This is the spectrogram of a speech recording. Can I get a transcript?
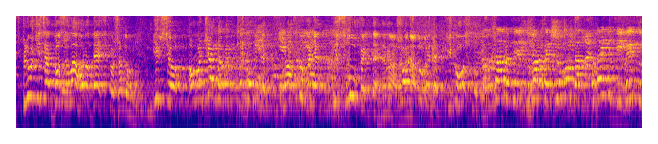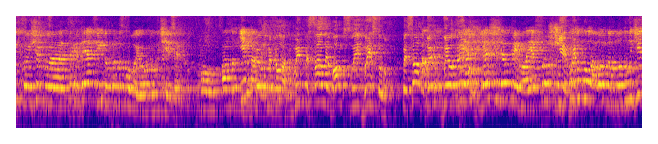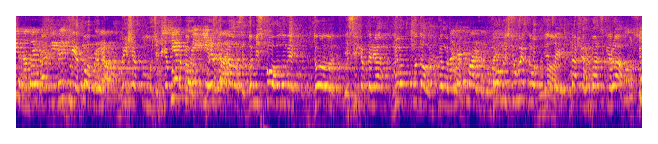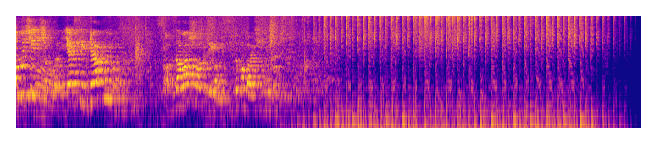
включиться до села Городецького, шановні. І все. А в Манчанна ви приходите на слухання і слухайте. що ви слухаєте і кого слухаєте. Олександр Васильович, будь ласка, якщо можна, подайте свій виступ, щоб е, секретаріат міг до протоколу його долучити. Бо у вас тут є Людмила? Миколаївна, ми писали вам свої висновок. Писали, ви, ви отримали? я ще не отримала. Я спрошу, щоб Ні, до ви- протокола можна було долучити, надайте свій виступ Ні, добре, секретаріату. ми зараз получимо. Тільки Ще просто кажу, які є ми питання? зверталися до міського голови, до секретаря. Ми вам подали, Людмила Миколаївна. немає документів. Повністю висновок цієї нашої громадської ради. Долучіть, щоб я всім дякую за вашу активність. До побачення.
